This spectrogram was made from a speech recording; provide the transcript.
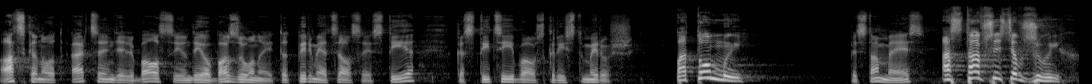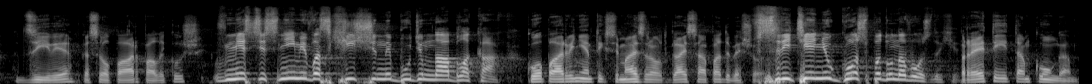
atskanot arcēnģeļa balsī un Dieva bazonai, tad pirmie celsies tie, kas ticībā uz Kristu miruši. Потом мы, Pēc tam mēs, оставшиеся в живых, dzīvie, kas vēl pārpalikuši, вместе с ними восхищены будем на облаках, kopā ar viņiem tiksim aizrauti gaisā в padebešos, сретению Господу на воздухе. pretī tam kungam.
